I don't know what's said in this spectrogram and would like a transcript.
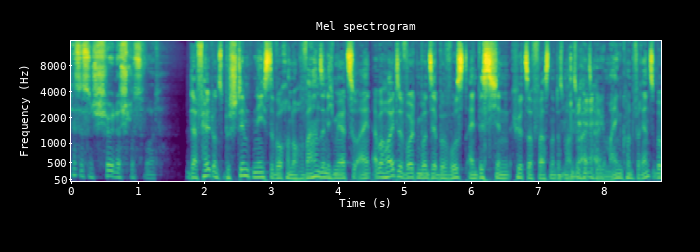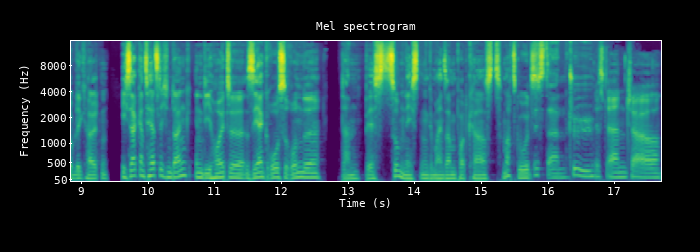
Das ist ein schönes Schlusswort. Da fällt uns bestimmt nächste Woche noch wahnsinnig mehr zu ein. Aber heute wollten wir uns ja bewusst ein bisschen kürzer fassen und das mal so als allgemeinen Konferenzüberblick halten. Ich sage ganz herzlichen Dank in die heute sehr große Runde. Dann bis zum nächsten gemeinsamen Podcast. Macht's gut. Bis dann. Tschüss. Bis dann. Ciao.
